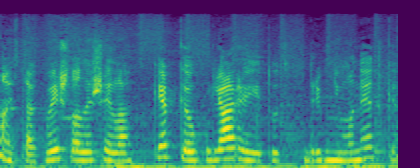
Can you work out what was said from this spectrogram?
Ось так вийшла, лишила кепки, окуляри і тут дрібні монетки.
